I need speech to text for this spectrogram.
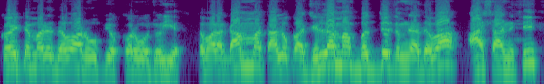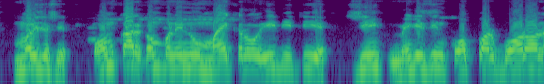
કઈ તમારે દવાનો ઉપયોગ કરવો જોઈએ? તમારા ગામમાં, તાલુકા, જિલ્લામાં બધે તમને આ દવા આસાનીથી મળી જશે. ઓમકાર કંપનીનું micro EDTA zinc magnesium, copper, boron,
